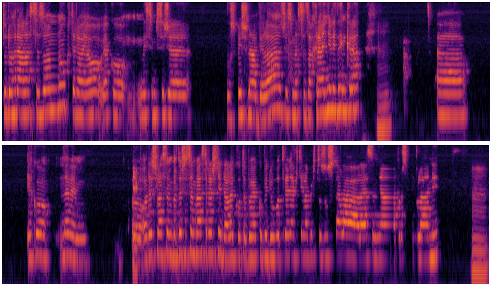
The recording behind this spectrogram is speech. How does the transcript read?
tu dohrála sezónu, která jo, jako myslím si, že úspěšná byla, že jsme se zachránili tenkrát. Mm. A jako, nevím, Jak? odešla jsem, protože jsem byla strašně daleko, to byl jakoby důvod trenér, chtěla bych to zůstala, ale já jsem měla prostě plány Hmm.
